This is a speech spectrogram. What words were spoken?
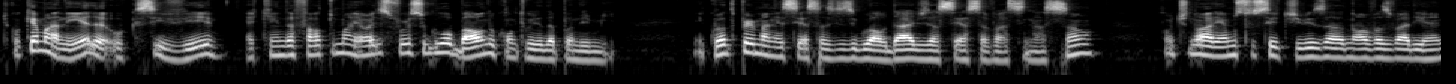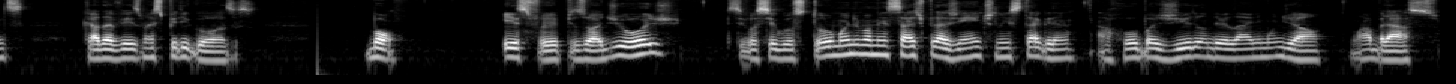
De qualquer maneira, o que se vê é que ainda falta um maior esforço global no controle da pandemia. Enquanto permanecer essas desigualdades de acesso à vacinação, continuaremos suscetíveis a novas variantes cada vez mais perigosas. Bom, esse foi o episódio de hoje. Se você gostou, mande uma mensagem para a gente no Instagram, arroba giro mundial. Um abraço.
